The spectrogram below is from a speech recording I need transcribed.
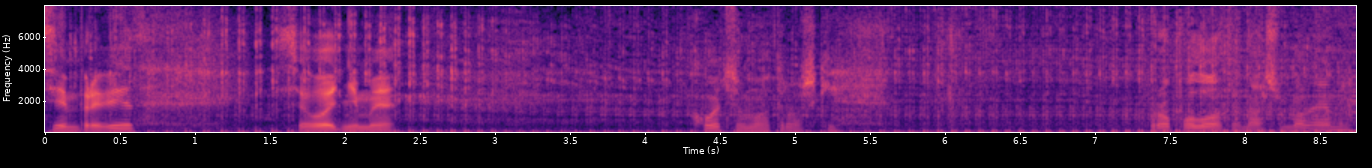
Всім привіт! Сьогодні ми хочемо трошки прополоти нашу малину.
